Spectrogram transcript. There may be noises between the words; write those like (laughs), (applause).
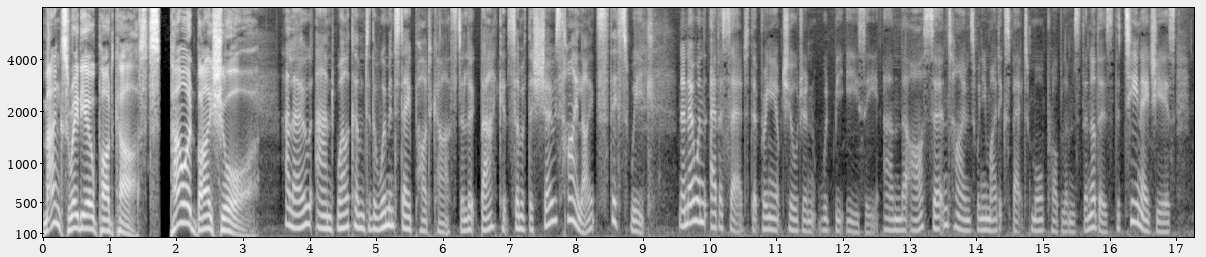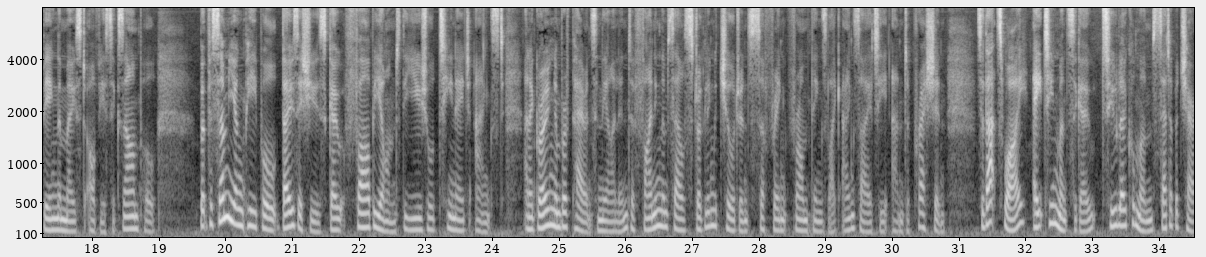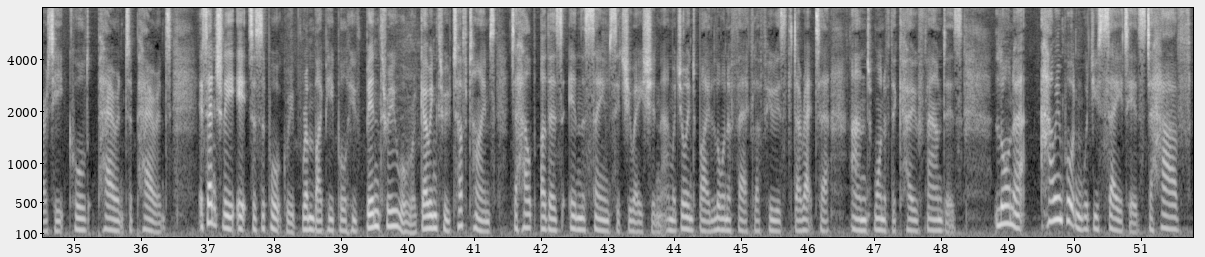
Manx Radio Podcasts, powered by Sure. Hello, and welcome to the Women Today podcast, a look back at some of the show's highlights this week. Now, no one ever said that bringing up children would be easy, and there are certain times when you might expect more problems than others, the teenage years being the most obvious example. But for some young people, those issues go far beyond the usual teenage angst, and a growing number of parents in the island are finding themselves struggling with children suffering from things like anxiety and depression. So that's why, 18 months ago, two local mums set up a charity called Parent to Parent. Essentially, it's a support group run by people who've been through or are going through tough times to help others in the same situation. And we're joined by Lorna Fairclough, who is the director and one of the co founders. Lorna, how important would you say it is to have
